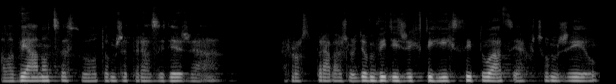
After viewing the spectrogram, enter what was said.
Ale Vianoce sú o tom, že teraz ideš a rozprávaš ľuďom, vidíš ich v tých ich situáciách, v čom žijú,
